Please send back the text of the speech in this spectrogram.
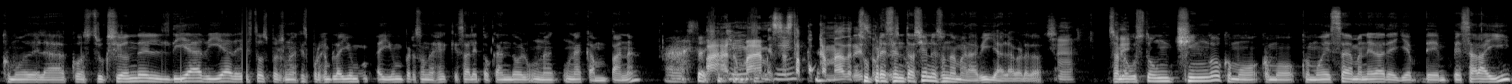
como de la construcción del día a día de estos personajes. Por ejemplo, hay un, hay un personaje que sale tocando una, una campana. Ah, está Ah, no Sí, mames, está poca madre. Su eso, presentación es una maravilla, la verdad. Sí. O sea, Sí. me gustó un chingo como, como, como esa manera de, de empezar ahí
